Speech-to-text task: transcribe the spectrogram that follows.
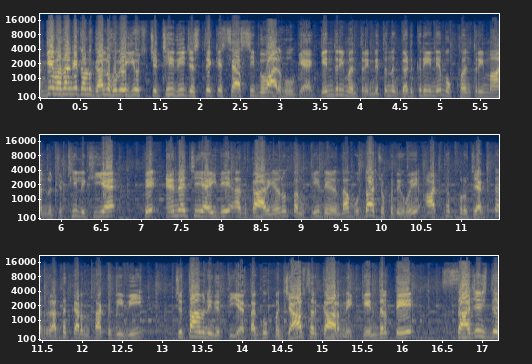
ਅੱਗੇ ਵਧਾਂਗੇ ਤੁਹਾਨੂੰ ਗੱਲ ਹੋਵੇਗੀ ਉਸ ਚਿੱਠੀ ਦੀ ਜਿਸ ਤੇ ਕਿ ਸਿਆਸੀ ਵਿਵਾਦ ਹੋ ਗਿਆ ਹੈ। ਕੇਂਦਰੀ ਮੰਤਰੀ ਨਿਤਿਨ ਗਡਕਰੀ ਨੇ ਮੁੱਖ ਮੰਤਰੀ ਮਾਨ ਨੂੰ ਚਿੱਠੀ ਲਿਖੀ ਹੈ ਤੇ NHAI ਦੇ ਅਧਿਕਾਰੀਆਂ ਨੂੰ ਧਮਕੀ ਦੇਣ ਦਾ ਮੁੱਦਾ ਚੁੱਕਦੇ ਹੋਏ 8 ਪ੍ਰੋਜੈਕਟ ਰੱਦ ਕਰਨ ਤੱਕ ਦੀ ਵੀ ਚੇਤਾਵਨੀ ਦਿੱਤੀ ਹੈ। ਤਾਂ ਅੱਗੋਂ ਪੰਜਾਬ ਸਰਕਾਰ ਨੇ ਕੇਂਦਰ ਤੇ ਸਾਜ਼ਿਸ਼ ਦੇ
